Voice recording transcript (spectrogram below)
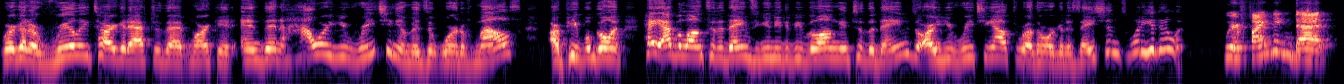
We're going to really target after that market. And then, how are you reaching them? Is it word of mouth? Are people going, hey, I belong to the Dames, you need to be belonging to the Dames? Or are you reaching out through other organizations? What are you doing? We're finding that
